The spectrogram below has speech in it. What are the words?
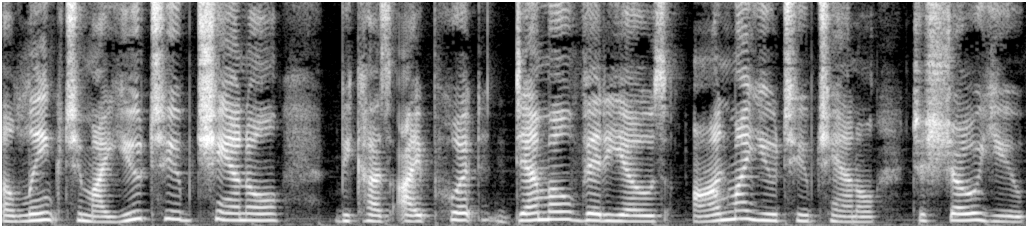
a link to my YouTube channel because I put demo videos on my YouTube channel to show you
